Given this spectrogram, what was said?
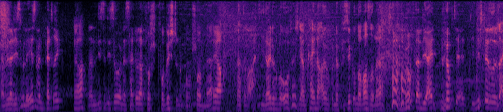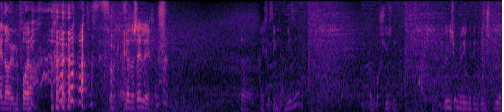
Dann will er die so lesen mit Patrick. Ja, Und dann liest er die so und ist halt nur verwischt und verschwommen, ne? ja. Und dachte mal, ach, die Leute von der Oberfläche, die haben keine Ahnung von der Physik unter Wasser, ne? Und wirft dann die, ein, wirft die, die nicht leserische Einladung in Feuer. das ist so geil. Selbstverständlich. Äh, kann ich das Ding nicht anvisieren? Ich kann drauf schießen. Ich will nicht unbedingt mit dem Ding spielen,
